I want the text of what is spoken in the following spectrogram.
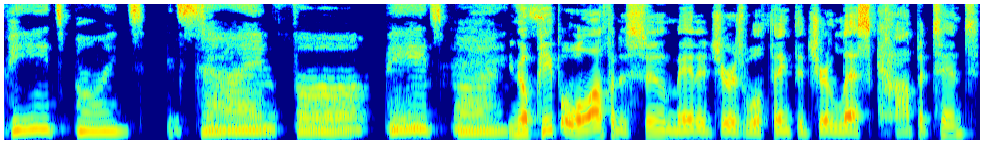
Pete's Points. It's time for Pete's Points. You know, people will often assume managers will think that you're less competent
